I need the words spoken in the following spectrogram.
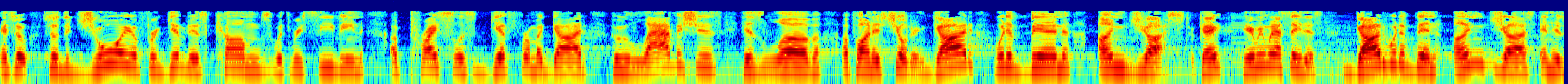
And so, so the joy of forgiveness comes with receiving a priceless gift from a God who lavishes his love upon his children. God would have been unjust, okay? Hear me when I say this. God would have been unjust and his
